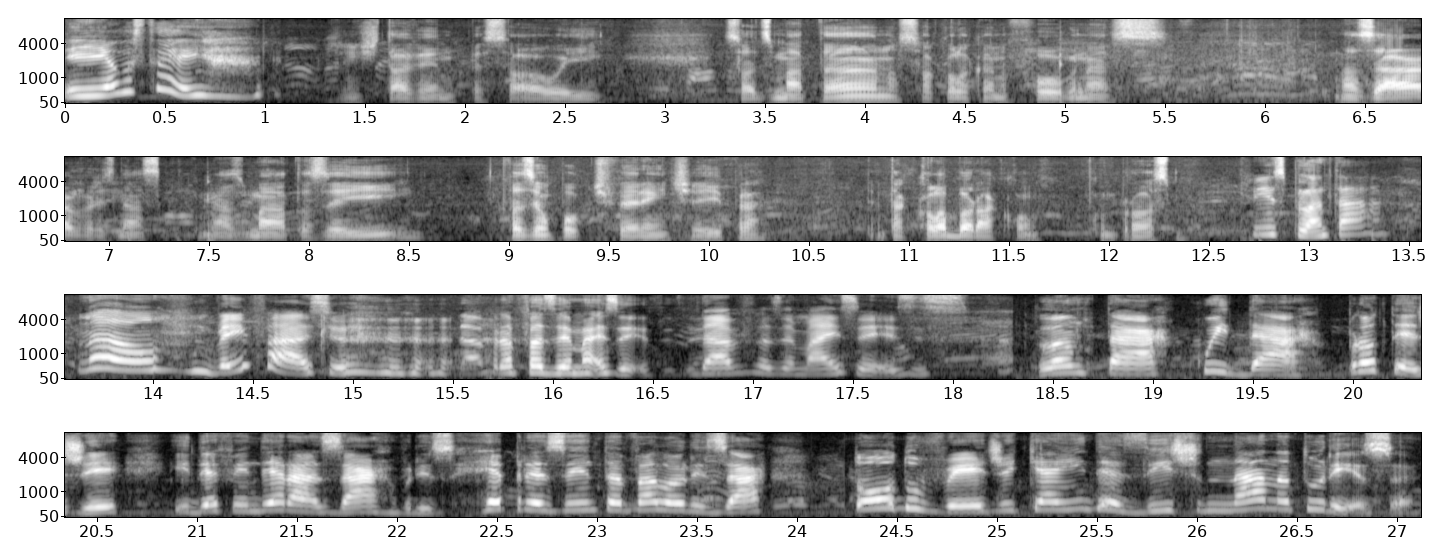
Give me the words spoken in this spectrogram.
E eu gostei. A gente está vendo o pessoal aí só desmatando, só colocando fogo nas nas árvores, nas, nas matas aí, fazer um pouco diferente aí para tentar colaborar com, com o próximo. Fiz plantar? Não, bem fácil. Dá para fazer mais vezes. Né? Dá para fazer mais vezes. Plantar, cuidar, proteger e defender as árvores representa valorizar todo verde que ainda existe na natureza.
